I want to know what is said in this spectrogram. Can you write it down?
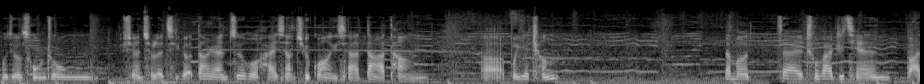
我就从中选取了几个。当然，最后还想去逛一下大唐啊不夜城。那么在出发之前，把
